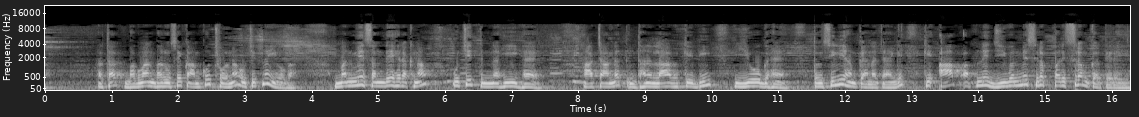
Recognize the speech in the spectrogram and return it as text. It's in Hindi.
अर्थात भगवान भरोसे काम को छोड़ना उचित नहीं होगा। मन में संदेह रखना उचित नहीं है। अचानक धन लाभ के भी योग हैं। तो इसीलिए हम कहना चाहेंगे कि आप अपने जीवन में सिर्फ़ परिश्रम करते रहिए।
